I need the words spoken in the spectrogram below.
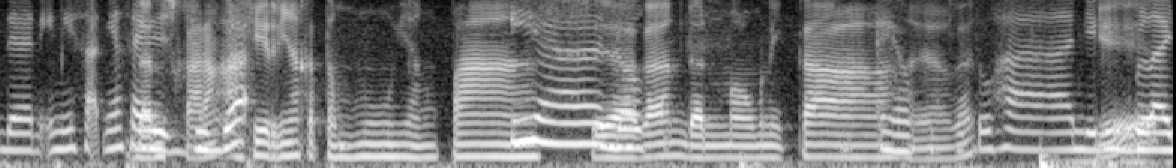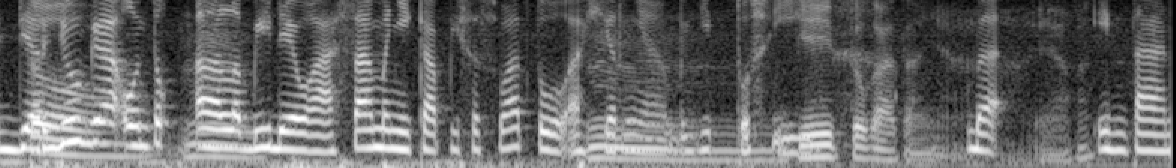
dan ini saatnya saya dan sekarang juga akhirnya ketemu yang pas Iya, ya dok. kan dan mau menikah ya, ya kan? Tuhan. Jadi Gitu. belajar juga untuk eh, Hmm. lebih dewasa menyikapi sesuatu akhirnya. Hmm, begitu sih. Gitu katanya. Mbak ya kan? Intan.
